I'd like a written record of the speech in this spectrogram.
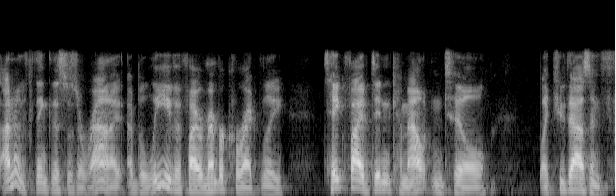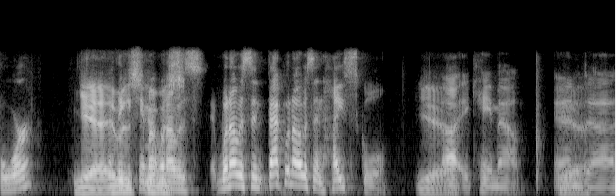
I don't think this was around. I, I believe, if I remember correctly, Take Five didn't come out until like 2004. yeah, I it think was. it came out when I was when I was in back when I was in high school. Yeah. Uh, it came out, and uh,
